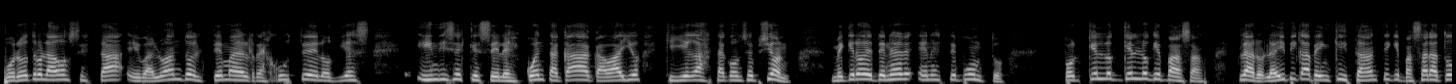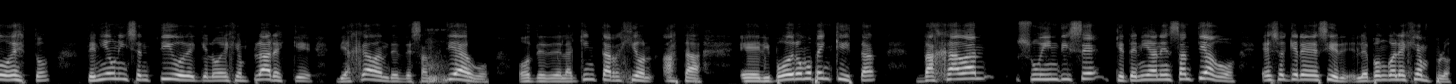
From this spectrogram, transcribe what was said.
Por otro lado, se está evaluando el tema del reajuste de los 10 índices que se les cuenta a cada caballo que llega hasta Concepción. Me quiero detener en este punto. ¿Por qué es lo, qué es lo que pasa? Claro, la hípica penquista, antes que pasara todo esto, tenía un incentivo de que los ejemplares que viajaban desde Santiago o desde la quinta región hasta el hipódromo penquista bajaban su índice que tenían en Santiago. Eso quiere decir, le pongo el ejemplo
